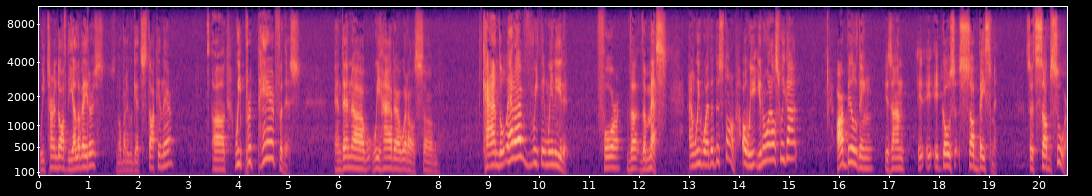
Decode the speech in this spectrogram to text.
We turned off the elevators so nobody would get stuck in there. Uh, we prepared for this. And then uh, we had, uh, what else? Um, candle, we had everything we needed for the, the mess. and we weathered the storm. Oh, we, you know what else we got? Our building is on, it, it goes sub basement. So it's sub sewer.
